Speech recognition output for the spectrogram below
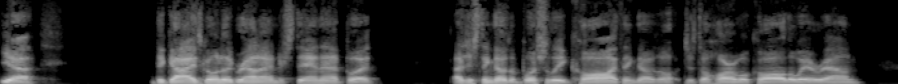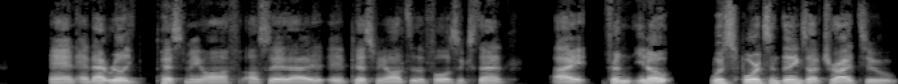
yeah, the guy's going to the ground. I understand that, but I just think that was a bush league call. I think that was a, just a horrible call all the way around, and and that really pissed me off. I'll say that it, it pissed me off to the fullest extent. I from you know with sports and things, I've tried to,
